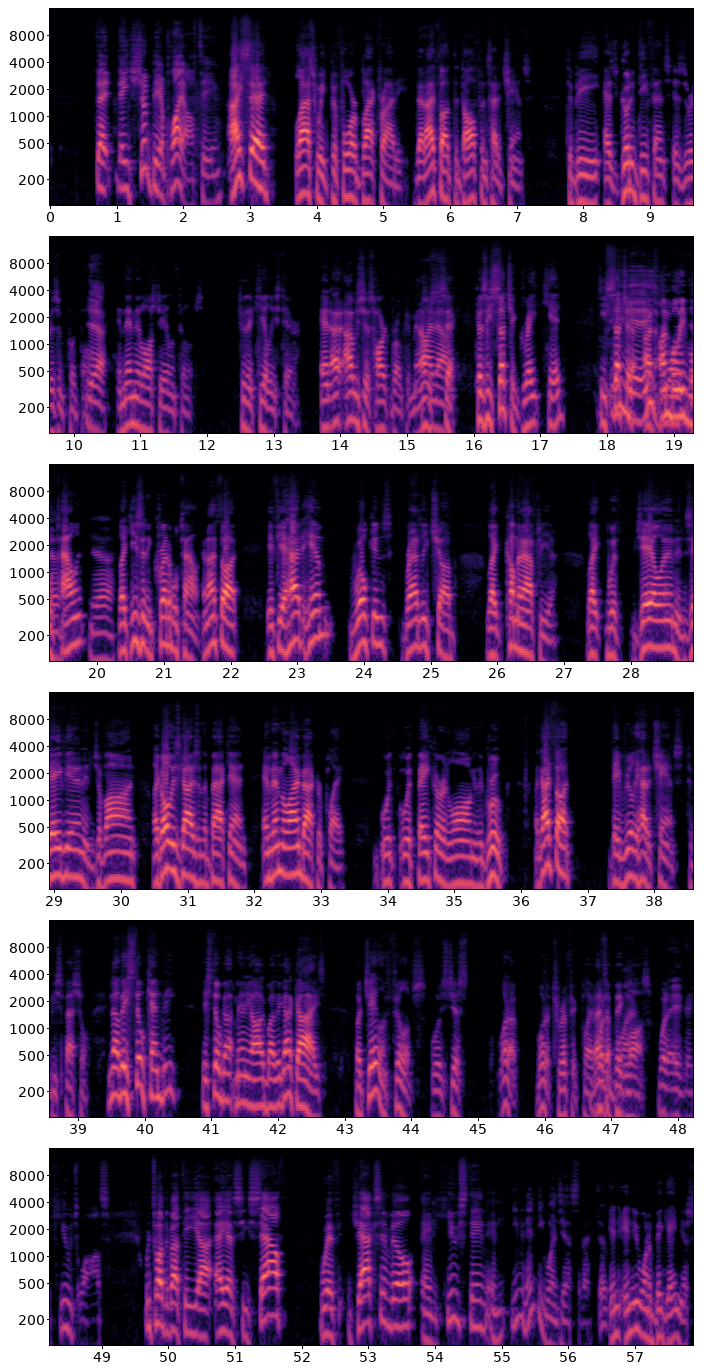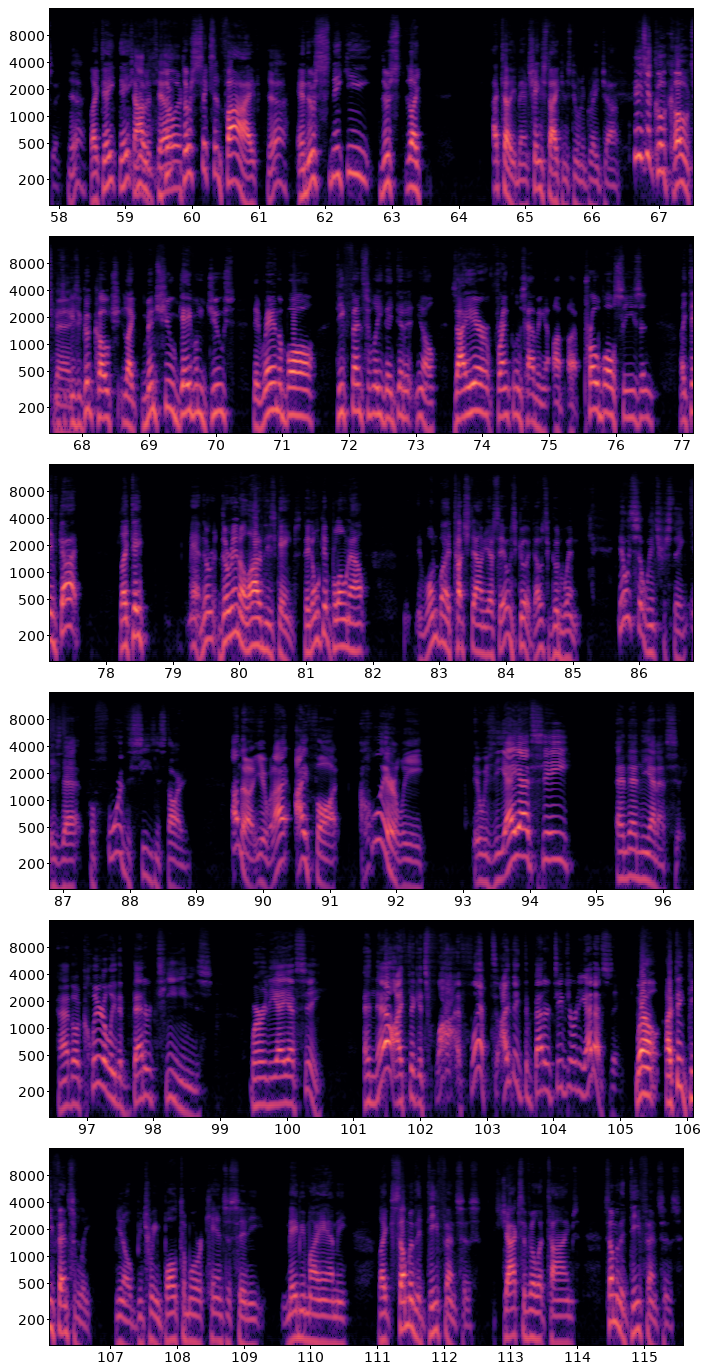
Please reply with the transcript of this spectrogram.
that they should be a playoff team. I said last week before Black Friday that I thought the Dolphins had a chance to be as good a defense as there is in football. Yeah, And then they lost Jaelan Phillips to the Achilles tear. And I, I was just heartbroken, man. I I was know. sick because he's such a great kid. He's such He a, is. an He's one- unbelievable yeah. talent. yeah. Like he's an incredible talent. And I thought if you had him, Wilkins, Bradley Chubb, like coming after you, like with Jalen and Xavier and Jevon, like all these guys in the back end, and then the linebacker play with with Baker and Long and the group. Like I thought they really had a chance to be special. Now they still can be. They still got Manny Ogbah. They got guys, but Jaelan Phillips was just what a what a terrific player. That's What a, big player. loss. What a, a huge loss. We talked about the uh, AFC South with Jacksonville and Houston, and even Indy wins yesterday too. In, Indy won a big game yesterday. Yeah, Like they they you know, they're- They're, six and five, yeah. and they're sneaky. They're like I tell you, man. Shane Steichen's doing a great job. He's a good coach, He's, man. he's a good coach. Like Minshew gave them juice. They ran the ball defensively. They did it. You know, Zaire Franklin's having a, a Pro Bowl season. Like they've got, like they, man, they're they're in a lot of these games. They don't get blown out. They won by a touchdown yesterday. It was good. That was a good win. You know what's so interesting is that before the season started, I don't know about you, but I, I thought clearly it was the AFC and then the NFC. And I thought clearly the better teams were in the AFC. And now I think it's fly, flipped. I think the better teams are in the NFC. Well, I think defensively, you know, between Baltimore, Kansas City, maybe Miami, like some of the defenses, Jacksonville at times, some of the defenses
